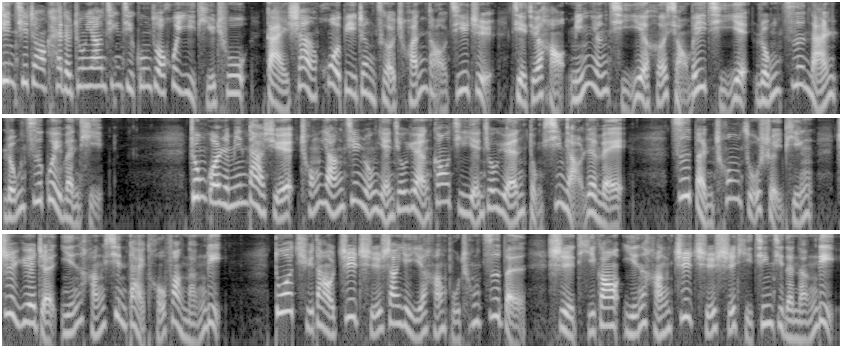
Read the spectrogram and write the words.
近期召开的中央经济工作会议提出，改善货币政策传导机制，解决好民营企业和小微企业融资难、融资贵问题。中国人民大学重阳金融研究院高级研究员董希淼认为，资本充足水平制约着银行信贷投放能力，多渠道支持商业银行补充资本，是提高银行支持实体经济的能力、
